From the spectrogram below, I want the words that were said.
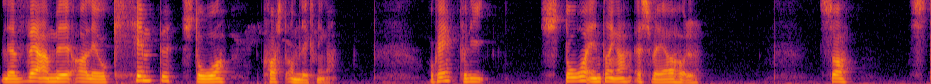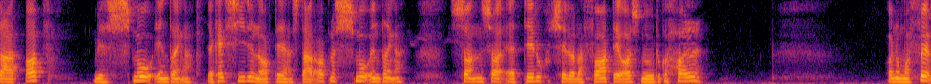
Lad være med at lave kæmpe store kostomlægninger. Okay? Fordi store ændringer er svære at holde. Så start op med små ændringer. Jeg kan ikke sige det nok det her. Start op med små ændringer, sådan så at det du sætter dig for, det er også noget du kan holde. Og nummer 5,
